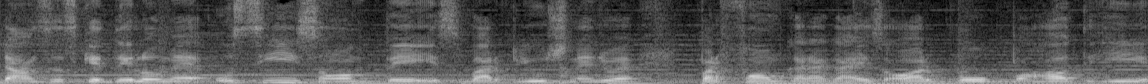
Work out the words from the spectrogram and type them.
डांसर्स के दिलों में। उसी सॉन्ग पे इस बार पीयूष ने जो है परफॉर्म करा गाइस और वो बहुत ही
